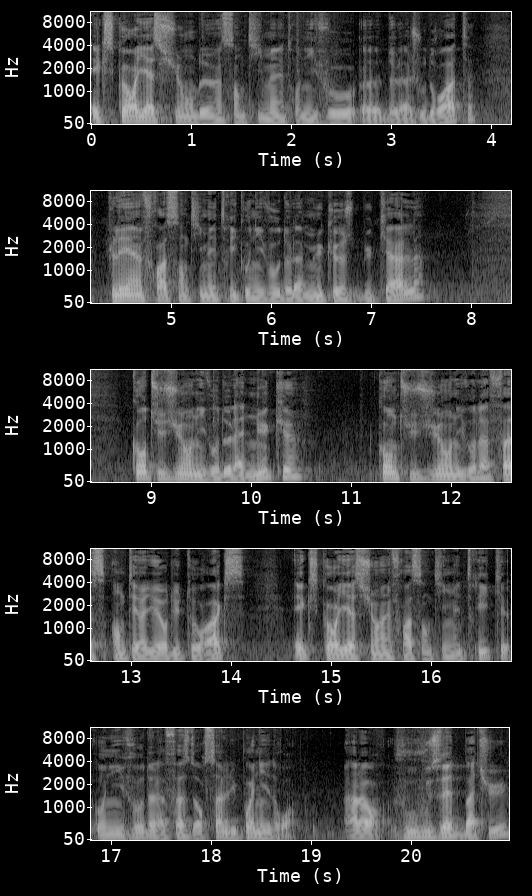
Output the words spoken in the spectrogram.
Excoriation de 1 cm au niveau euh, de la joue droite, plaie infracentimétrique au niveau de la muqueuse buccale, contusion au niveau de la nuque, contusion au niveau de la face antérieure du thorax, excoriation infracentimétrique au niveau de la face dorsale du poignet droit. Alors, vous vous êtes battu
